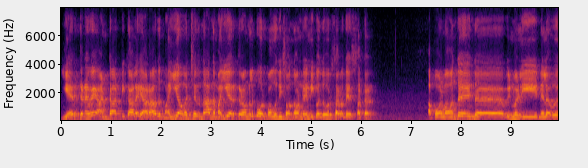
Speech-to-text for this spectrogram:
ஏற்கனவே அண்டார்டிகால யாராவது மையம் வச்சிருந்தா அந்த மையம் இருக்கிறவங்களுக்கு ஒரு பகுதி சொந்தம்னு இன்னைக்கு வந்து ஒரு சர்வதேச சட்டம். இருக்கு அப்போ நம்ம வந்து இந்த விண்வெளி நிலவு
